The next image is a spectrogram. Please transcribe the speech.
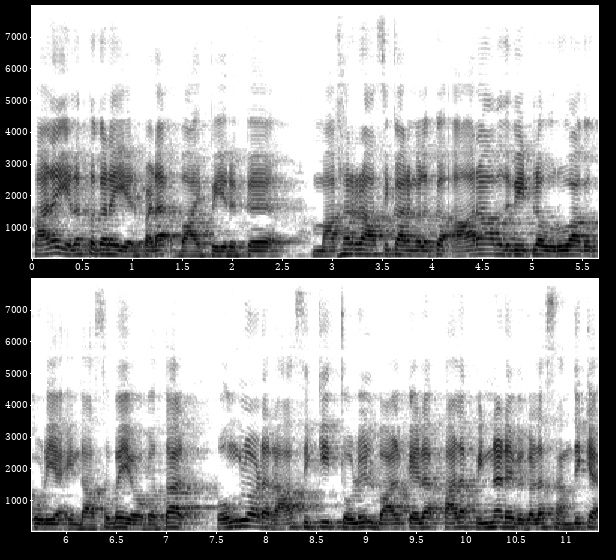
பல இழப்புகளை ஏற்பட வாய்ப்பு இருக்குது மகர ராசிக்காரங்களுக்கு ஆறாவது வீட்டில் உருவாகக்கூடிய இந்த அசுப யோகத்தால் உங்களோட ராசிக்கு தொழில் வாழ்க்கையில் பல பின்னடைவுகளை சந்திக்க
